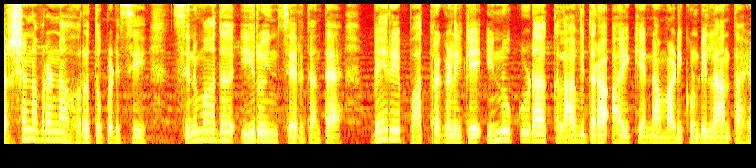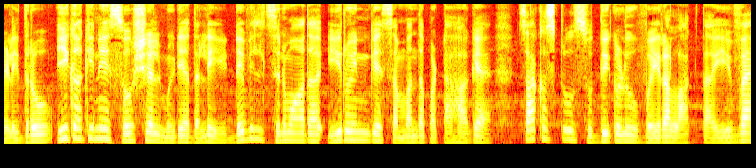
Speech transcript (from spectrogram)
ದರ್ಶನ್ ಅವರನ್ನ ಹೊರತುಪಡಿಸಿ ಸಿನಿಮಾದ ಹೀರೋಯಿನ್ ಸೇರಿದಂತೆ ಬೇರೆ ಪಾತ್ರಗಳಿಗೆ ಇನ್ನೂ ಕೂಡ ಕಲಾವಿದರ ಆಯ್ಕೆಯನ್ನ ಮಾಡಿಕೊಂಡಿಲ್ಲ ಅಂತ ಹೇಳಿದರು. ಹೀಗಾಗಿನೇ ಸೋಷಿಯಲ್ ಮೀಡಿಯಾದಲ್ಲಿ ಡೆವಿಲ್ ಸಿನಿಮಾದ ಹೀರೋಯಿನ್ಗೆ ಸಂಬಂಧಪಟ್ಟ ಹಾಗೆ ಸಾಕಷ್ಟು ಸುದ್ದಿಗಳು ವೈರಲ್ ಆಗ್ತಾ ಇವೆ.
